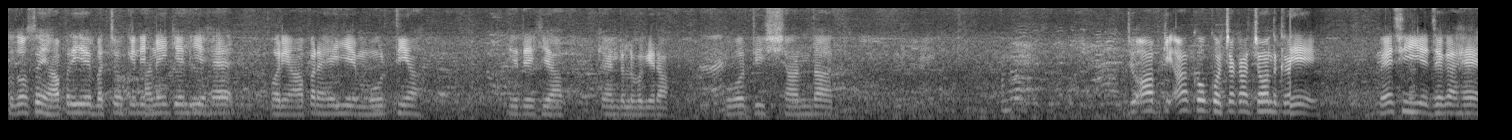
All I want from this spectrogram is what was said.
तो दोस्तों, यहाँ पर ये बच्चों के लिए खाने के लिए है और यहाँ पर है ये मूर्तियाँ। ये देखिए आप, कैंडल वगैरह। बहुत ही शानदार। जो आपकी आँखों को चकाचौंध करे वैसी ये जगह है।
